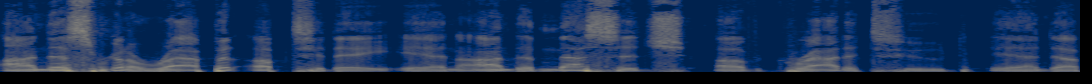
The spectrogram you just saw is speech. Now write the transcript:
on this. We're going to wrap it up today and on the message of gratitude. And uh,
